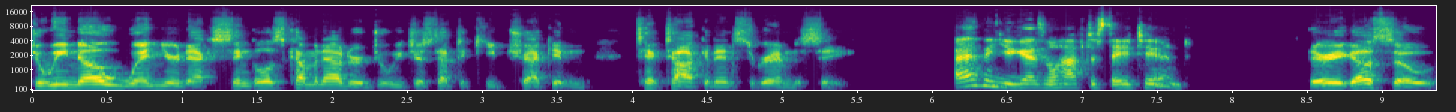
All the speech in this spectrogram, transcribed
Do we know when your next single is coming out, or do we just have to keep checking TikTok and Instagram to see? I think you guys will have to stay tuned. There you go. So,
